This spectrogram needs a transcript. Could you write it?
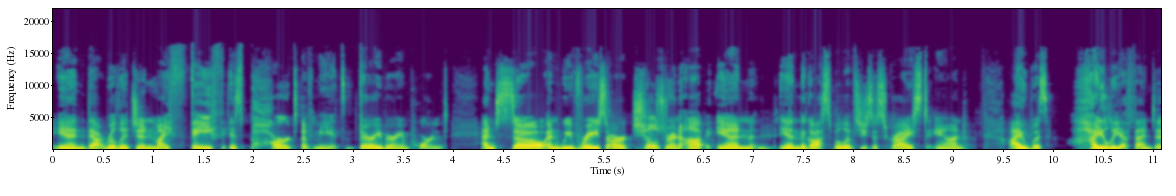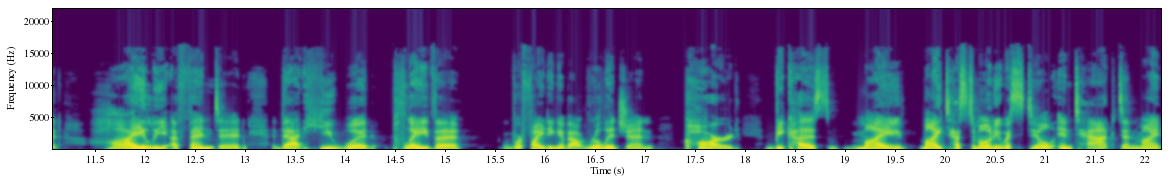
in that religion. My faith is part of me. It's very, very important. And so, and we've raised our children up in, in the gospel of Jesus Christ. And I was highly offended, highly offended that he would play the we're fighting about religion card because my my testimony was still intact and my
